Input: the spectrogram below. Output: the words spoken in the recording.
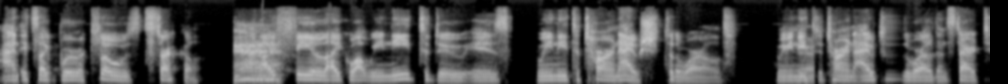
and it's like we're a closed circle. Yeah. And I feel like what we need to do is we need to turn out to the world. We need yeah. to turn out to the world and start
